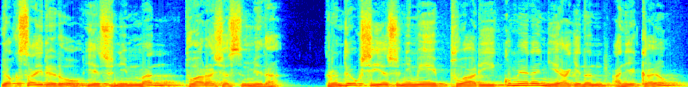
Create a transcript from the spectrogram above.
역사 이래로 예수님만 부활하셨습니다. 그런데 혹시 예수님이 부활이 꾸며낸 이야기는 아닐까요?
